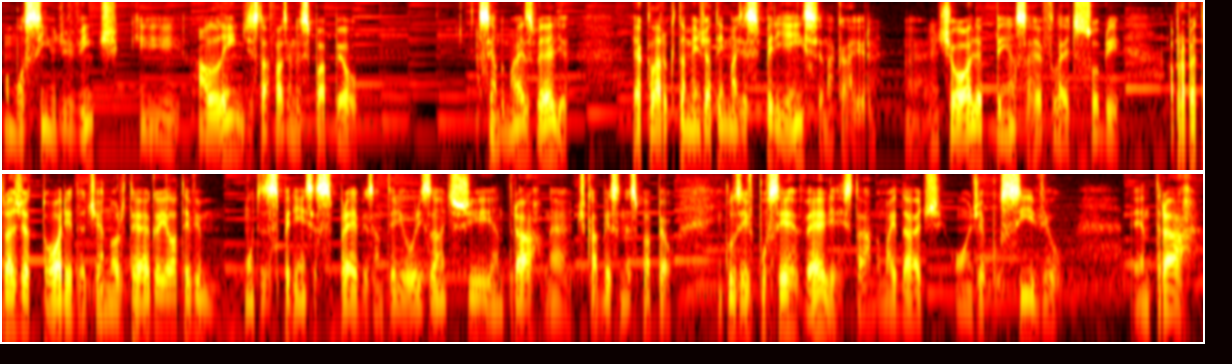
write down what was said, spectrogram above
Uma mocinha de 20 que, além de estar fazendo esse papel sendo mais velha, é claro que também já tem mais experiência na carreira. Né? A gente olha, pensa, reflete sobre a própria trajetória da Diana Ortega e ela teve muitas experiências prévias, anteriores, antes de entrar né, de cabeça nesse papel. Inclusive, por ser velha, estar numa idade onde é possível entrar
